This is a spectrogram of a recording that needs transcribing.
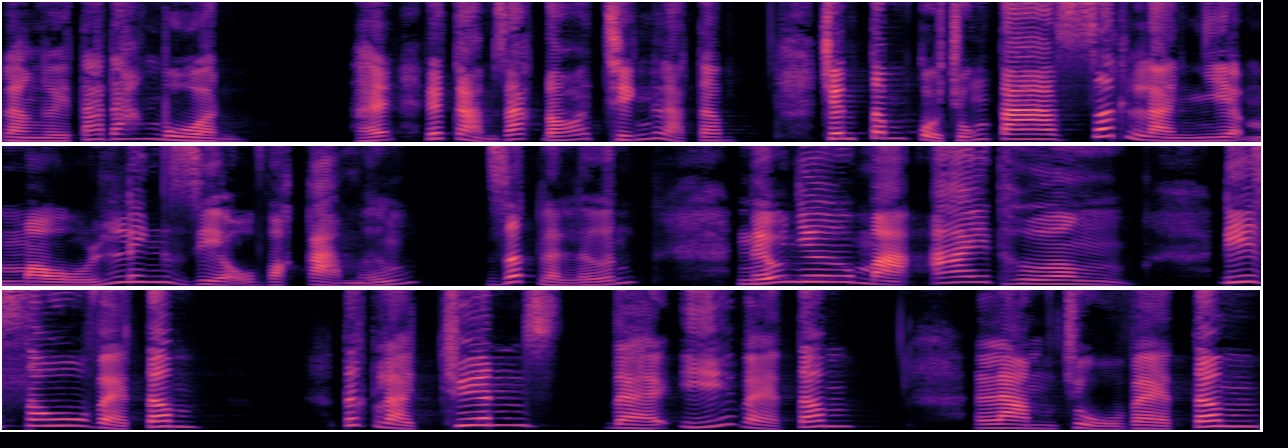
là người ta đang buồn. Đấy, cái cảm giác đó chính là tâm. Trên tâm của chúng ta rất là nhiệm màu linh diệu và cảm ứng rất là lớn. Nếu như mà ai thường đi sâu về tâm tức là chuyên để ý về tâm làm chủ về tâm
